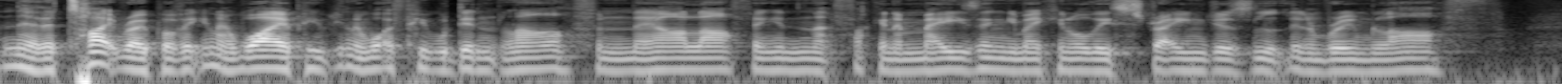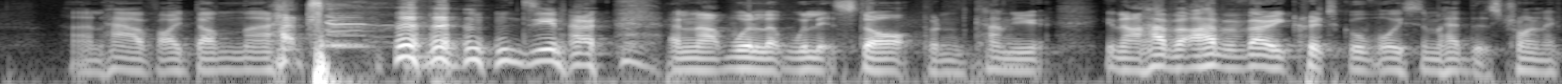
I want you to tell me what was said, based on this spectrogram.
you know, the tightrope of it. You know, why are people? You know, what if people didn't laugh and they are laughing? Isn't that fucking amazing? You're making all these strangers in a room laugh. And have I done that? and, you know, and that will it will it stop? And can you? You know, I have a, I have a very critical voice in my head that's trying to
